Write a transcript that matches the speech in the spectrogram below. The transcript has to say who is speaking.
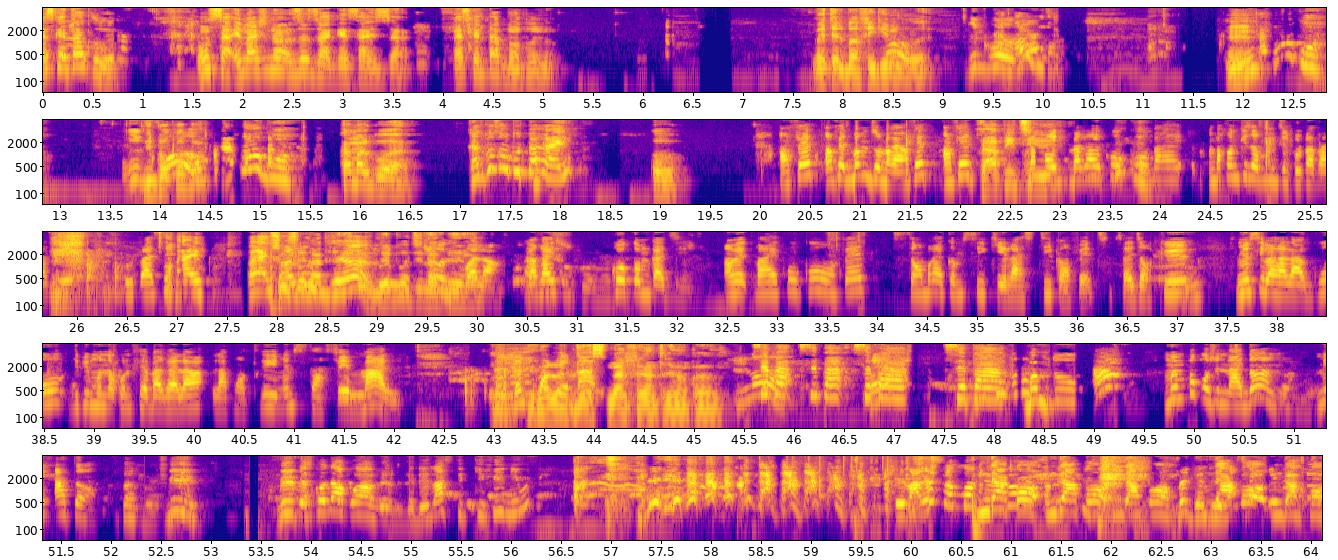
Speaker 1: Eske takou? On sa, imajinan, zo zo agen sa yon sa. Eske l tap bon pou nou? Mete l bafi gen mou.
Speaker 2: Ligwo.
Speaker 1: Apongo.
Speaker 3: Ligwo. Apongo.
Speaker 1: Kamal gwa?
Speaker 3: Kat gwa son bout baray?
Speaker 1: Oh.
Speaker 2: En fait, en fait, bon bagay, en fait, en fait, bagay, bagay koko, bagay, mpa kon ki sa pou mdil pou l pa pase, pou l pase.
Speaker 3: Bagay. Bagay
Speaker 1: Parle
Speaker 3: chouchou.
Speaker 1: la kreol, le la
Speaker 2: Choun,
Speaker 1: kreol.
Speaker 2: voilà. Bagay koko mka di. En fait, bagay koko, en fait, c'est un bagay comme si qui est élastique, en fait. C'est-à-dire que, même si bagay la go, depuis mon kon fè bagay la, la rentrée, même si ça fait mal. Même si ça
Speaker 1: Bon,
Speaker 2: fait mal.
Speaker 1: mal fait entrer encore.
Speaker 2: Non.
Speaker 3: Se pa, se pa, se pa, se pa, bom,
Speaker 2: Dou. Mwen pou ko jen la don, mais attends.
Speaker 4: Mi, mi, esko da kwa avem? Gen de lastik ki fini, oui? E ba respe mwen
Speaker 3: mdako, mdako, mdako,
Speaker 4: Men gen de
Speaker 3: mdako,
Speaker 4: lastik.
Speaker 3: mdako,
